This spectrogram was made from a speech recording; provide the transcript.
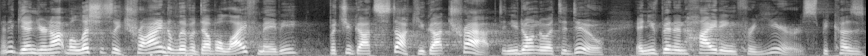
And again, you're not maliciously trying to live a double life, maybe, but you got stuck, you got trapped, and you don't know what to do. And you've been in hiding for years because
